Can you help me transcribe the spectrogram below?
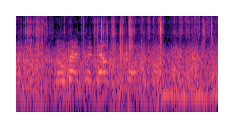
back. Go back to the a thousand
